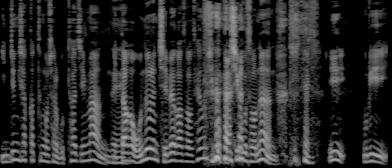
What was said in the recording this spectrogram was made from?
인증샷 같은 거 잘 못하지만 네. 이따가 오늘은 집에 가서 세훈 씨가 붙이고서는 이 우리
